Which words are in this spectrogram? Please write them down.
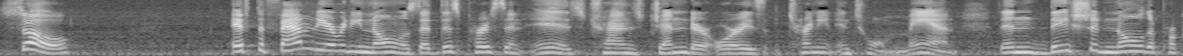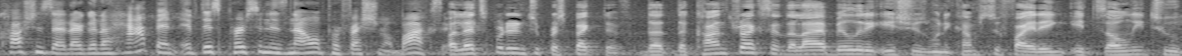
So if the family already knows that this person is transgender or is turning into a man then they should know the precautions that are going to happen if this person is now a professional boxer. But let's put it into perspective. The the contracts and the liability issues when it comes to fighting, it's only to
